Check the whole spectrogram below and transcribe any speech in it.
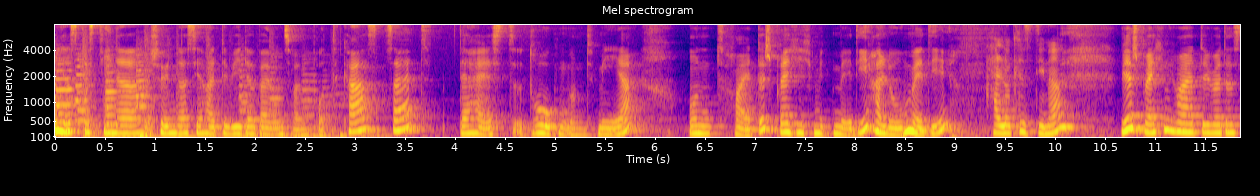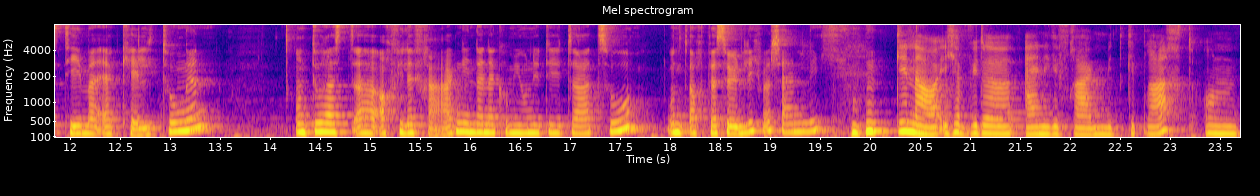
hier ist Christina. Schön, dass ihr heute wieder bei unserem Podcast seid. Der heißt Drogen und mehr. Und heute spreche ich mit Medi. Hallo, Medi. Hallo, Christina. Wir sprechen heute über das Thema Erkältungen. Und du hast äh, auch viele Fragen in deiner Community dazu. Und auch persönlich wahrscheinlich. Genau, ich habe wieder einige Fragen mitgebracht und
